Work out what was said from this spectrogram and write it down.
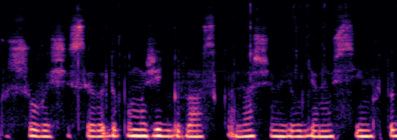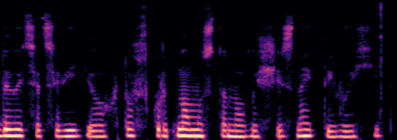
Прошу вищі сили, допоможіть, будь ласка, нашим людям, усім, хто дивиться це відео, хто в скрутному становищі, знайти вихід,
